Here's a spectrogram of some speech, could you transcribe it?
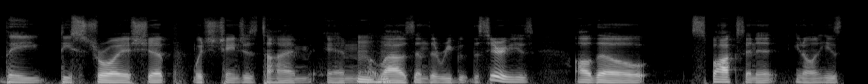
they destroy a ship, which changes time and Mhm. allows them to reboot the series. Although Spock's in it, you know, and he's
